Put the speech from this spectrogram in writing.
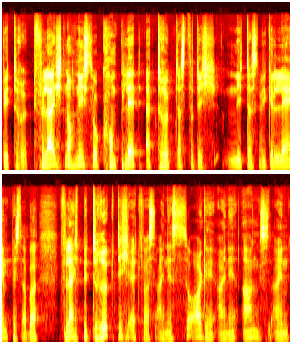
bedrückt? Vielleicht noch nicht so komplett erdrückt, dass du dich nicht, dass wie gelähmt bist, aber vielleicht bedrückt dich etwas, eine Sorge, eine Angst, ein,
